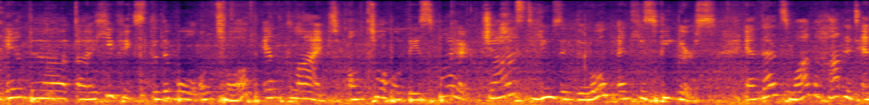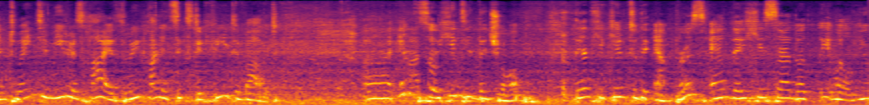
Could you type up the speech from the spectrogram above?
and uh, uh, he fixed the ball on top and climbed on top of the spire just using the rope and his fingers. And that's 120 meters high, 360 feet about. Uh, and so he did the job. Then he came to the empress and uh, he said well, you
